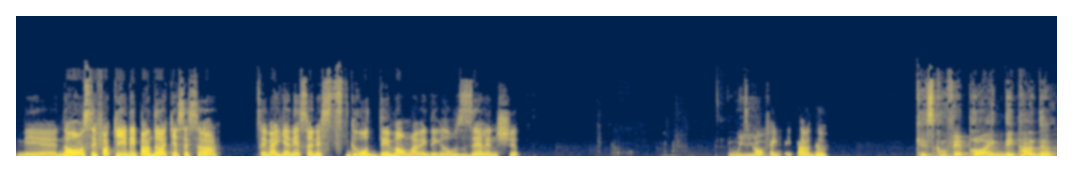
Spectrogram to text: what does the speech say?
Mais euh, non, c'est fucké des pandas, qu'est-ce que c'est ça? Tu sais, Malganis, c'est un esti de gros démon avec des grosses ailes and shit. Oui. Qu'est-ce qu'on fait avec des pandas? Qu'est-ce qu'on fait pas avec des pandas?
